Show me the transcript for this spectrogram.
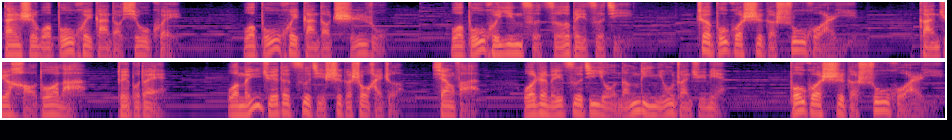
但是我不会感到羞愧，我不会感到耻辱，我不会因此责备自己，这不过是个疏忽而已，感觉好多了，对不对？我没觉得自己是个受害者，相反，我认为自己有能力扭转局面，不过是个疏忽而已，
